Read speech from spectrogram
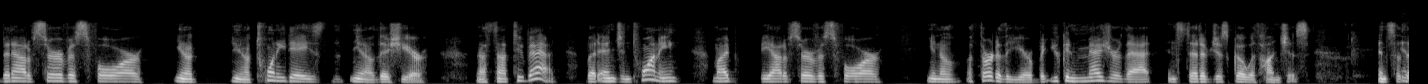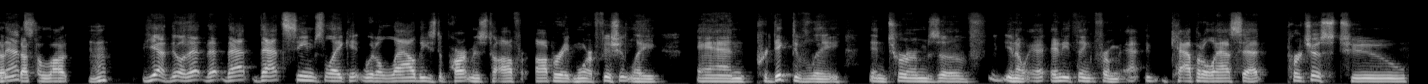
been out of service for you know you know 20 days you know this year. That's not too bad. But engine 20 might be out of service for you know a third of the year but you can measure that instead of just go with hunches. And so and that, that's, that's, a lot mm-hmm. Yeah, no, that that that that seems like it would allow these departments to offer, operate more efficiently and predictively in terms of you know anything from capital asset purchase to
